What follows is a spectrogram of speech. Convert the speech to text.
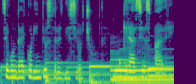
Segunda de Corintios 3.18. Gracias Padre.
